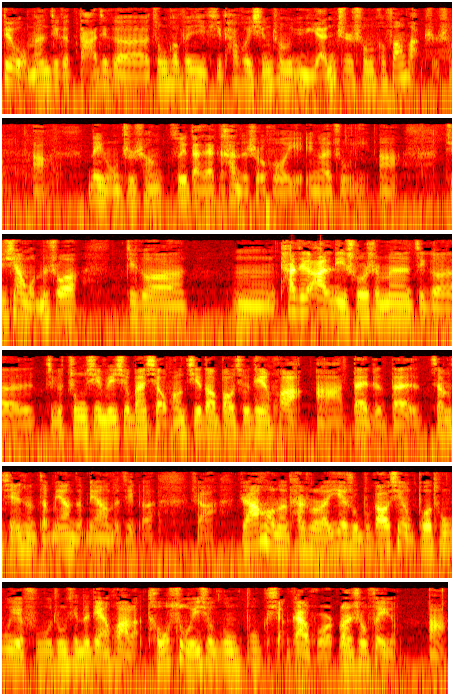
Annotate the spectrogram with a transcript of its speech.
对我们这个答这个综合分析题，它会形成语言支撑和方法支撑啊，内容支撑。所以大家看的时候也应该注意啊，就像我们说这个。嗯，他这个案例说什么？这个这个中信维修班小黄接到报修电话啊，带着带张先生怎么样怎么样的这个是吧？然后呢，他说了业主不高兴，拨通物业服务中心的电话了，投诉维修工不想干活，乱收费用啊。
